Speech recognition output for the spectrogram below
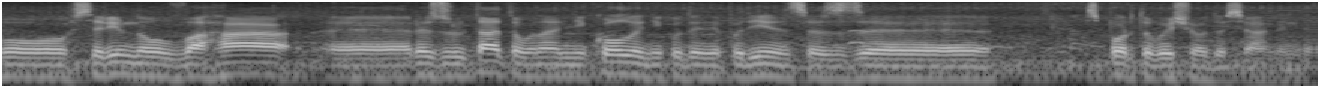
бо все рівно вага е, результату вона ніколи нікуди не подінеться з е, спорту вищого досягнення.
